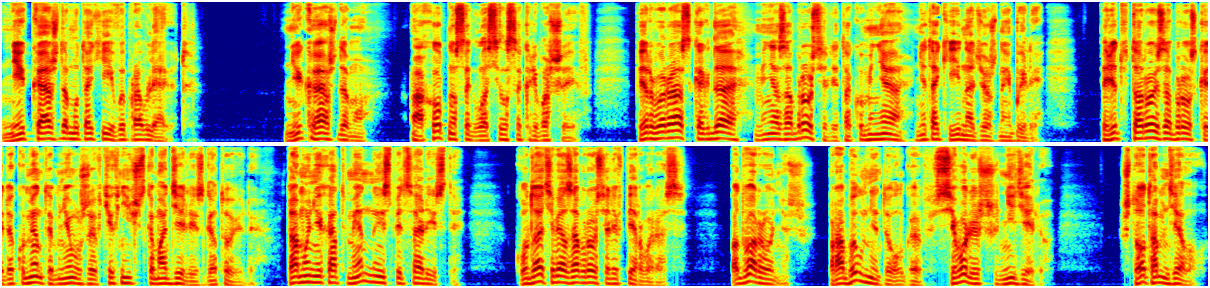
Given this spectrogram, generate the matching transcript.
Не каждому такие выправляют». «Не каждому», — охотно согласился Кривошеев. «Первый раз, когда меня забросили, так у меня не такие надежные были. Перед второй заброской документы мне уже в техническом отделе изготовили. Там у них отменные специалисты. Куда тебя забросили в первый раз? Под Воронеж. Пробыл недолго, всего лишь неделю. Что там делал?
